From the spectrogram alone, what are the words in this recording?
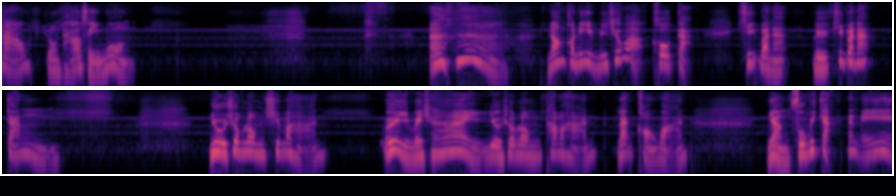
ขาวรองเท้าสีม่วง อ่าฮะน้องคนนี้มีชื่อว่าโคกะ คิบานะ หรือคิบานะจัง อยู่ชมรมชิมอาหาร เอ้ย ไม่ใช่ อยู่ชมรมทำอาหารและของหวาน อย่างฟูมิกะนั่นเอง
